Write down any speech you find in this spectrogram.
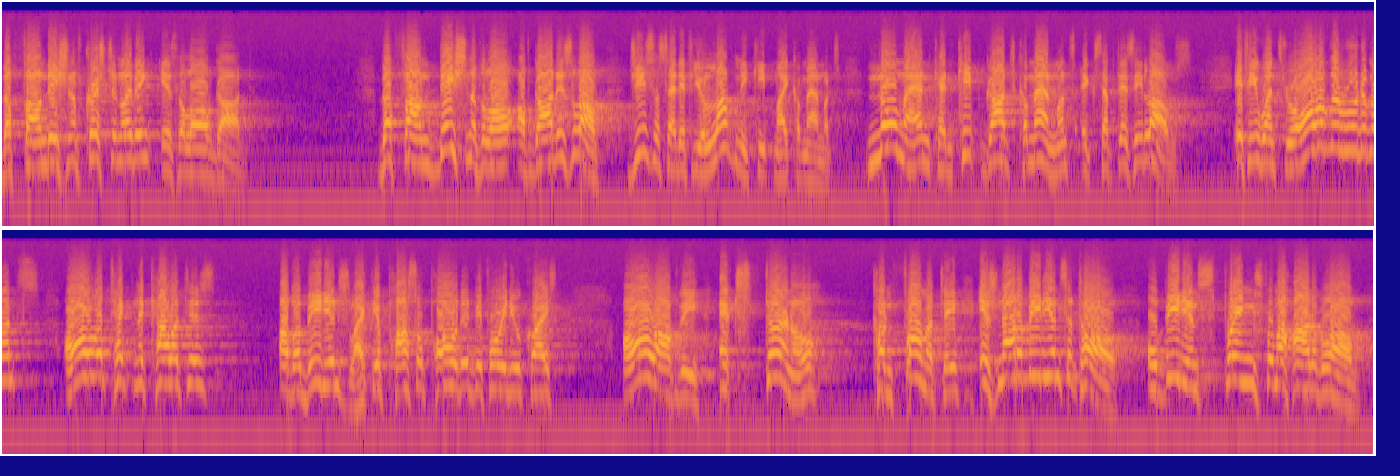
The foundation of Christian living is the law of God. The foundation of the law of God is love. Jesus said, If you love me, keep my commandments. No man can keep God's commandments except as he loves. If he went through all of the rudiments, all the technicalities of obedience, like the Apostle Paul did before he knew Christ, all of the external conformity is not obedience at all. Obedience springs from a heart of love.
